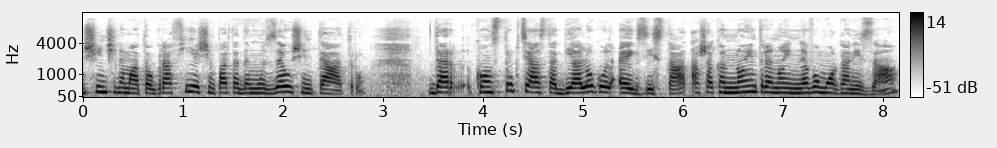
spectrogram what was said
și în cinematografie, și în partea de muzeu, și în teatru. Dar construcția asta, dialogul a existat, așa că noi între noi ne vom organiza.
